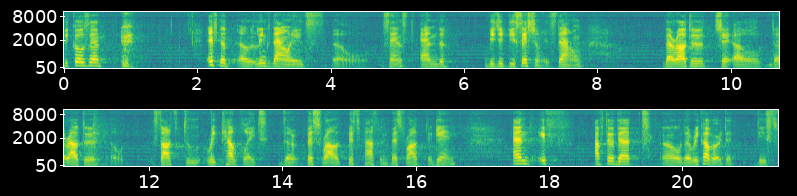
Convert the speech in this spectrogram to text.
Because uh, if the uh, link down is uh, sensed and BGP session is down, the router, uh, the router uh, starts to recalculate the best route, best path and best route again. And if after that uh, they recover the, this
